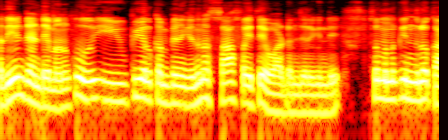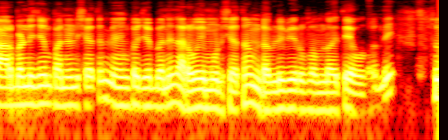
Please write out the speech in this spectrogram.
అదేంటంటే మనకు ఈ యూపీఎల్ కంపెనీకి చెందిన సాఫ్ అయితే వాడడం జరిగింది. సో మనకు ఇందులో కార్బండిజం 12% మ్యాంకోజెబ్ అనేది 63% డబ్ల్యూబీ రూపంలో అయితే ఉంటుంది. సో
